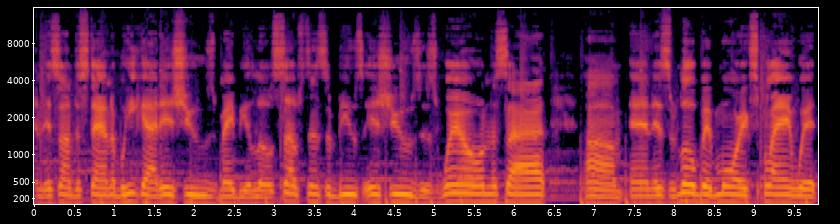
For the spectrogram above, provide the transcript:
and it's understandable. He got issues, maybe a little substance abuse issues as well on the side. Um, and it's a little bit more explained with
